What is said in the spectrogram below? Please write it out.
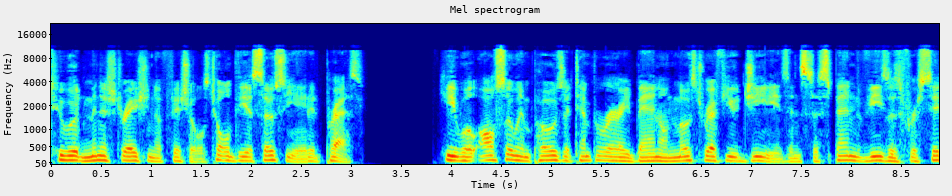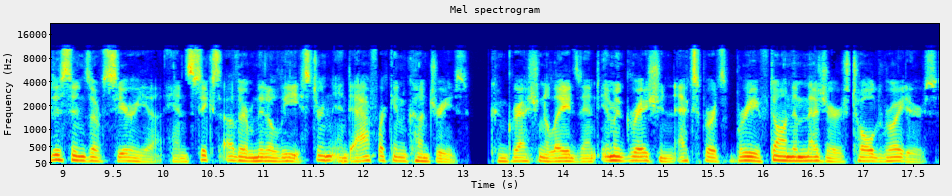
two administration officials told the Associated Press. He will also impose a temporary ban on most refugees and suspend visas for citizens of Syria and six other Middle Eastern and African countries, congressional aides and immigration experts briefed on the measures told Reuters.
